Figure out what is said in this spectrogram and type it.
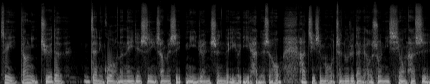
所以，当你觉得在你过往的那一件事情上面是你人生的一个遗憾的时候，它其实某个程度就代表说你希望它是。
